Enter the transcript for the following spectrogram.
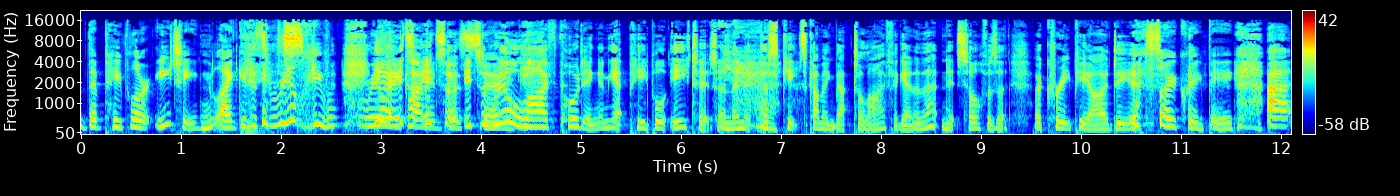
that people are eating, like it's yes. really, really yeah, it's, kind it's of a, it's a real live pudding, and yet people eat it, and yeah. then it just keeps coming back to life again. And that in itself is a, a creepy idea. So creepy. Uh,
